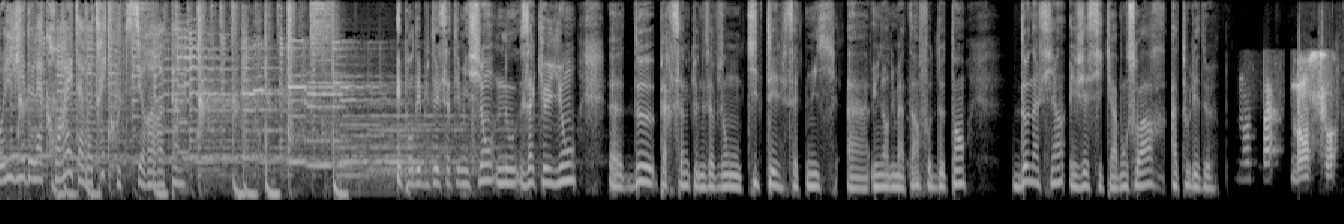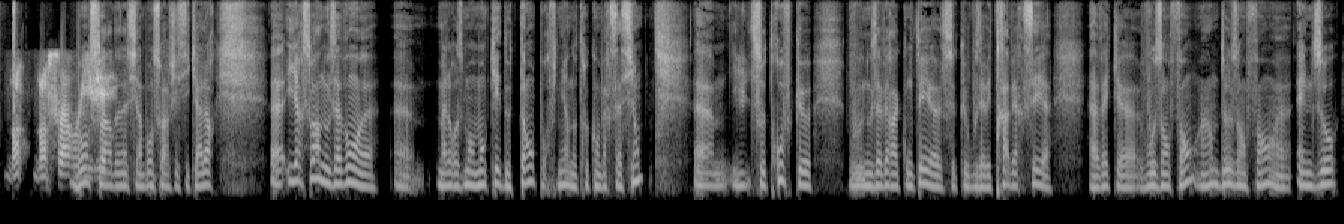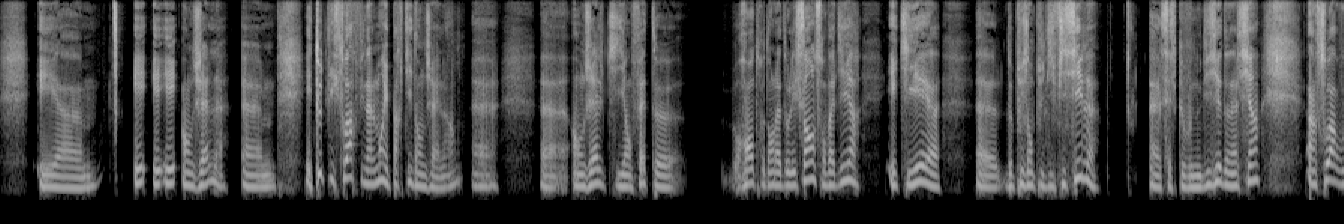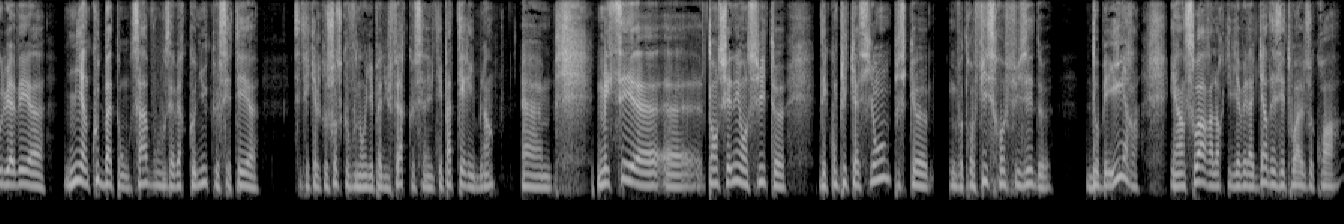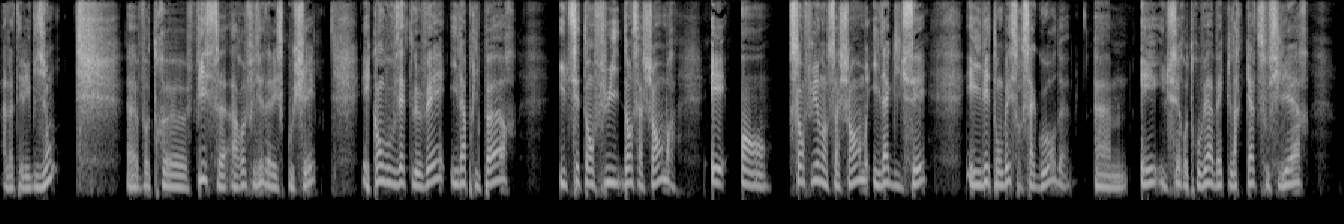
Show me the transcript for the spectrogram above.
Olivier Delacroix est à votre écoute sur Europe 1. Et pour débuter cette émission, nous accueillons euh, deux personnes que nous avions quittées cette nuit à 1h du matin, faute de temps, Donatien et Jessica. Bonsoir à tous les deux. Bonsoir. Bonsoir. Bon, bonsoir Olivier. Bonsoir Donatien, bonsoir Jessica. Alors, euh, hier soir, nous avons euh, malheureusement manqué de temps pour finir notre conversation. Euh, il se trouve que vous nous avez raconté euh, ce que vous avez traversé euh, avec vos enfants, hein, deux enfants, Enzo et, et, et, Angèle. et toute l'histoire finalement est partie d'Angèle. Hein. Angèle qui en fait rentre dans l'adolescence, on va dire, et qui est de plus en plus difficile. C'est ce que vous nous disiez, Donatien. Un soir, vous lui avez mis un coup de bâton. Ça, vous avez reconnu que c'était euh, c'était quelque chose que vous n'auriez pas dû faire, que ça n'était pas terrible. Hein. Euh, mais c'est euh, enchaîné ensuite des complications, puisque votre fils refusait de d'obéir. Et un soir, alors qu'il y avait la guerre des étoiles, je crois, à la télévision, votre fils a refusé d'aller se coucher. Et quand vous vous êtes levé, il a pris peur, il s'est enfui dans sa chambre, et en s'enfuyant dans sa chambre, il a glissé et il est tombé sur sa gourde euh, et il s'est retrouvé avec l'arcade sourcilière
